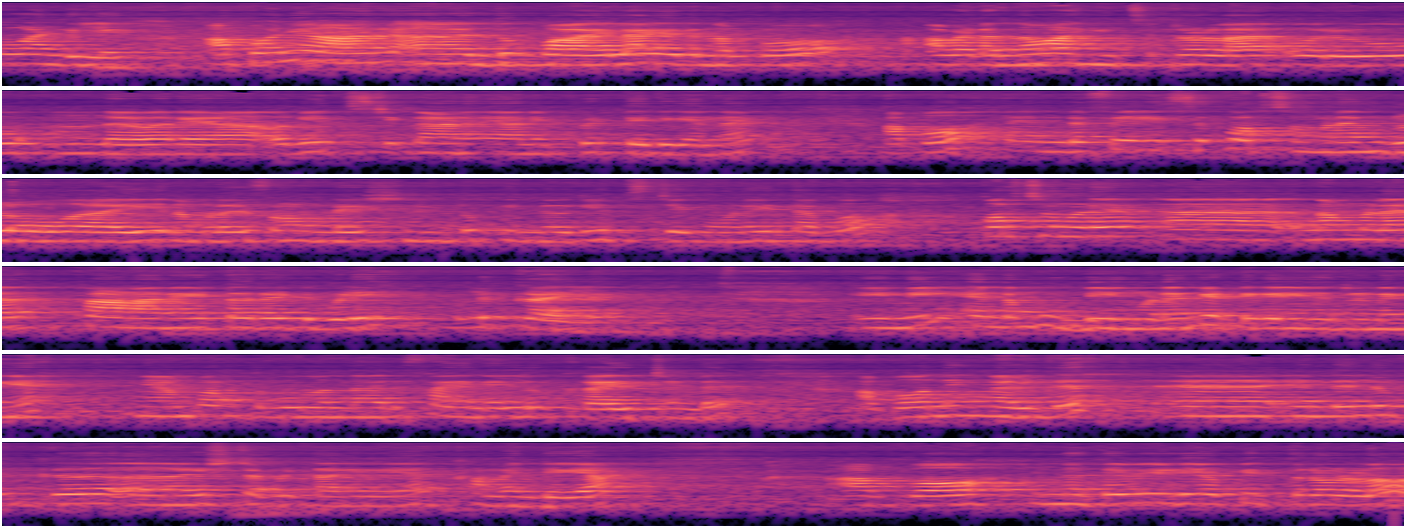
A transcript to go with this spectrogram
അപ്പോൾ അപ്പോൾ ഞാൻ ദുബായിലായിരുന്നപ്പോൾ അവിടെ നിന്ന് വാങ്ങിച്ചിട്ടുള്ള ഒരു എന്താ പറയുക ഒരു ലിപ്സ്റ്റിക്കാണ് ഞാനിപ്പോൾ ഇട്ടിരിക്കുന്നത് അപ്പോൾ എന്റെ ഫേസ് കുറച്ചും കൂടെ ഗ്ലോ ആയി നമ്മളൊരു ഫൗണ്ടേഷൻ ഇട്ടു പിന്നെ ഒരു ലിപ്സ്റ്റിക്കും കൂടെ ഇട്ടപ്പോൾ കുറച്ചും കൂടെ നമ്മളെ കാണാനായിട്ട് ഒരു അടിപൊളി ലുക്കായില്ലേ ഇനി എന്റെ മുടിയും കൂടെ കെട്ടി കഴിഞ്ഞിട്ടുണ്ടെങ്കിൽ ഞാൻ പുറത്ത് പോകുന്ന ഒരു ഫൈനൽ ലുക്കായിട്ടുണ്ട് അപ്പോൾ നിങ്ങൾക്ക് എന്റെ ലുക്ക് ഇഷ്ടപ്പെട്ടാണെങ്കിൽ കമന്റ് ചെയ്യാം. അപ്പോൾ ഇന്നത്തെ വീഡിയോ ഇപ്പോൾ ഇത്രേ ഉള്ളൂ.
